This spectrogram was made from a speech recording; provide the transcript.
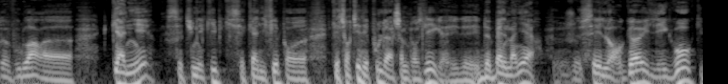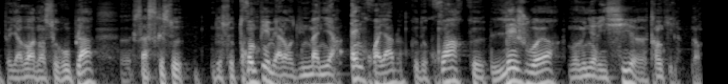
de vouloir gagner. C'est une équipe qui s'est qualifiée pour, qui est sortie des poules de la Champions League et de, de belle manière. Je sais l'orgueil, l'ego qu'il peut y avoir dans ce groupe-là. Ça serait ce de se tromper, mais alors d'une manière incroyable, que de croire que les joueurs vont venir ici euh, tranquilles. Non,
